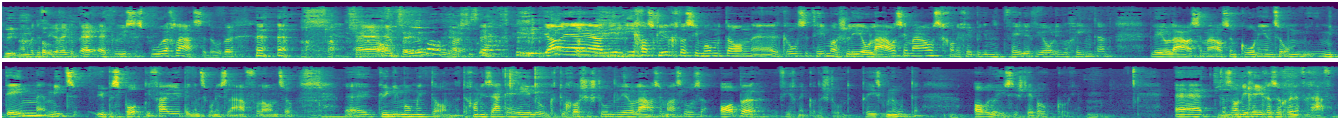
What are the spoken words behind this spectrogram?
Wie? Wenn wir dafür ein, ein, gewisses Buch lesen, oder? ähm, erzähl mal, wie hast du das gemacht? ja, ja, ja, ich, ich habe das Glück, dass ich momentan äh, ein grosses Thema ist Leo Lausemaus, kann ich übrigens empfehlen für alle, die Kinder haben, Leo Lausemaus und Conny und so, und mit dem, mit, über Spotify übrigens, wo ich es laufen lasse und so, äh, gönne ich momentan. Da kann ich sagen, hey, look, du kannst eine Stunde Leo Lausemaus hören, aber, vielleicht nicht gerade eine Stunde, 30 Minuten, aber du isst den Brokkoli. Mhm. Äh, das habe ich ihr so können verkaufen.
